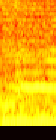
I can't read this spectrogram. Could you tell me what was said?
never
